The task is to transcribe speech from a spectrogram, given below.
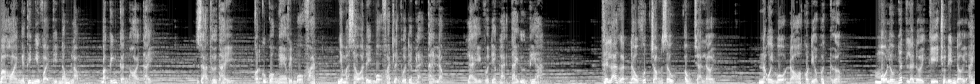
Bà hỏi nghe thấy như vậy thì nóng lòng, Bà kính cẩn hỏi thầy. Dạ thưa thầy, Con cũng có nghe về mộ phát, Nhưng mà sao ở đây mộ phát lại vừa đem lại tài lộc, Lại vừa đem lại tai ương thế à Thầy lã gật đầu vuốt tròm dâu Ông trả lời. Nào ôi mộ đó có điều bất thường. Mộ lâu nhất là đời kỵ cho đến đời anh.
